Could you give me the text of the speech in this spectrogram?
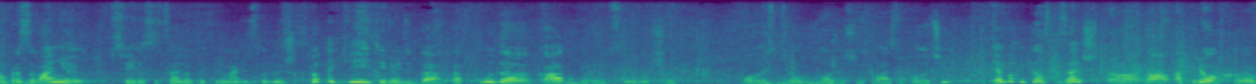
образованию в сфере социального предпринимательства. То есть, кто такие эти люди, да, откуда, как берутся, в общем, полностью можно эту информацию получить. Я бы хотела сказать э, о, о трех э,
